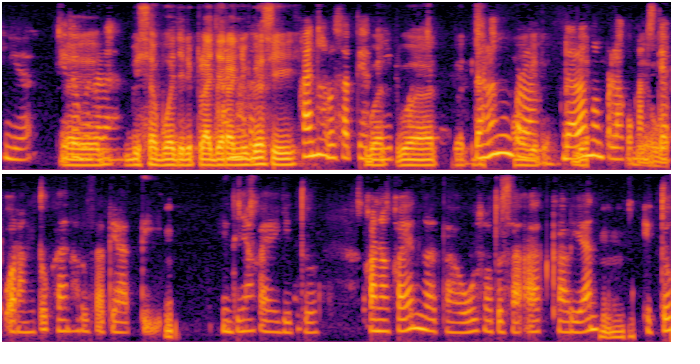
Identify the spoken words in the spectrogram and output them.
iya Ya, itu ya, beneran bisa buat jadi pelajaran Kalian juga harus- sih kalian harus buat hati-hati buat buat dalam Oh, memperla- gitu. dalam Iya. memperlakukan Iya, setiap orang itu kalian harus hati-hati Hmm. intinya kayak gitu karena kalian nggak tahu suatu saat kalian Hmm. itu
